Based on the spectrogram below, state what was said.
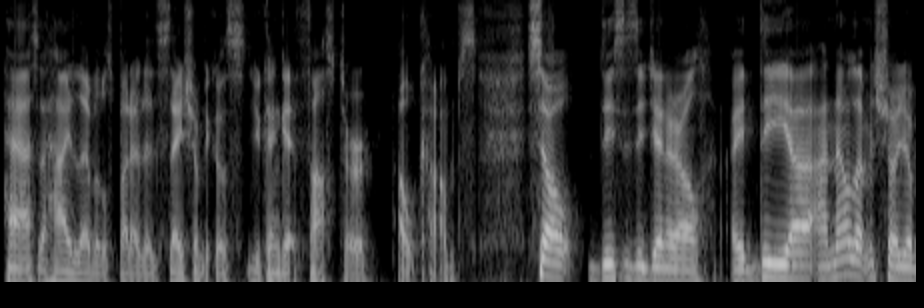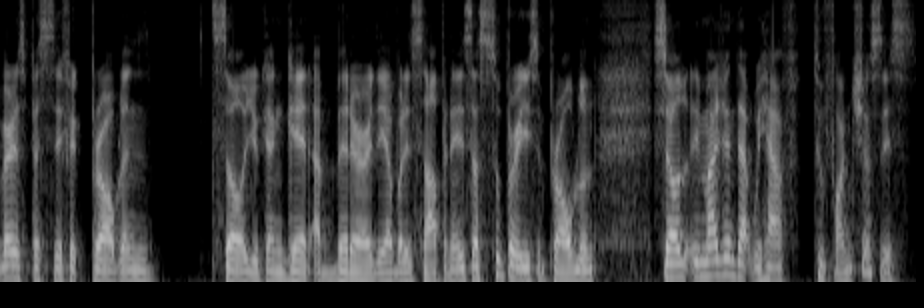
has a high level of parallelization because you can get faster outcomes. So this is the general idea. And now let me show you a very specific problem so you can get a better idea what is happening. It's a super easy problem. So imagine that we have two functions, this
